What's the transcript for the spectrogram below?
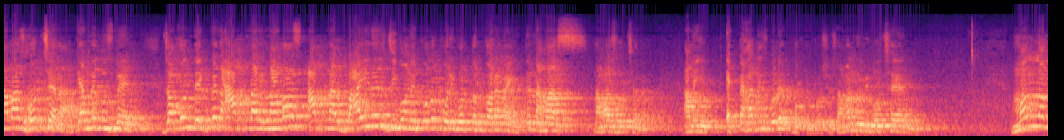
নামাজ হচ্ছে না, কেমনে বুঝবেন? যখন দেখবেন আপনার নামাজ আপনার বাইরের জীবনে কোনো পরিবর্তন করে নাই, তো নামাজ নামাজ হচ্ছে না। আমি একটা হাদিস বলে বক্তব্য শেষ। আমার নবী বলছেন মাল্লাম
